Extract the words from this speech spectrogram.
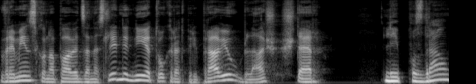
Vremensko napoved za naslednje dni je tokrat pripravil Blaž Šter. Lep pozdrav.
